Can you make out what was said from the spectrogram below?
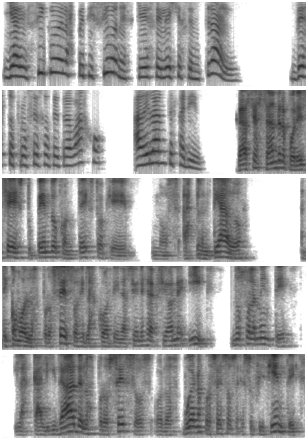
y al ciclo de las peticiones, que es el eje central de estos procesos de trabajo. Adelante, Farid. Gracias, Sandra, por ese estupendo contexto que nos has planteado de cómo los procesos y las coordinaciones de acciones y no solamente la calidad de los procesos o los buenos procesos es suficiente,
